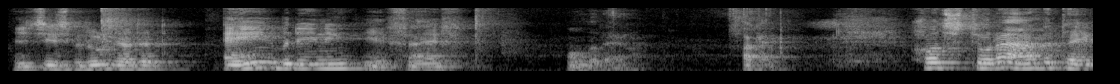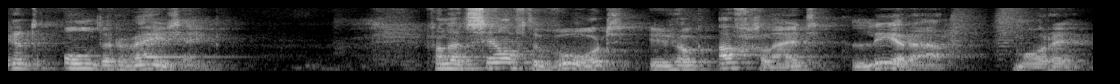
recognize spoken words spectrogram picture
Dus het is bedoeld dat het één bediening in vijf onderdelen. Oké. Gods Torah betekent onderwijzing. Van datzelfde woord is ook afgeleid leraar, more.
